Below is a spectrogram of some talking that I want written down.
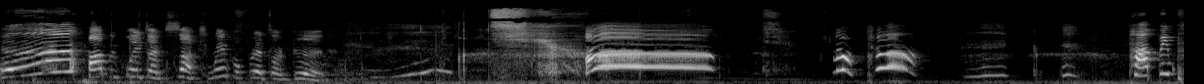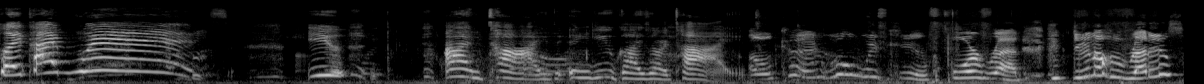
Ugh. Poppy Playtime sucks. Rainbow Friends are good. Ah! No, ah! Poppy Playtime wins. You, I'm tied, and you guys are tied. Okay, we'll wait here for Red. Do you know who Red is?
